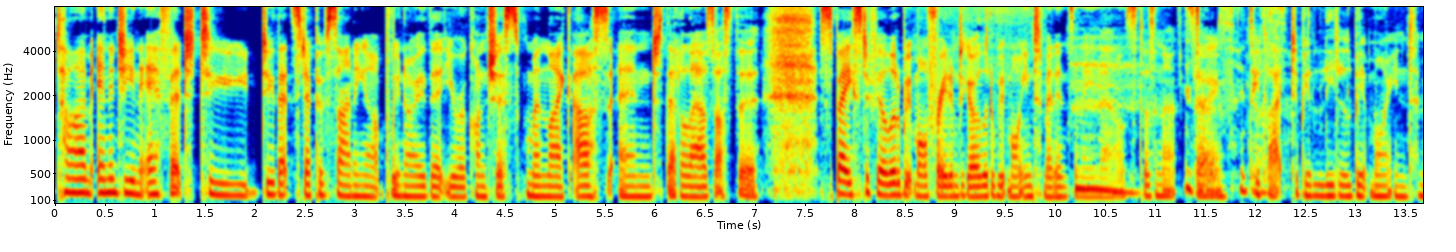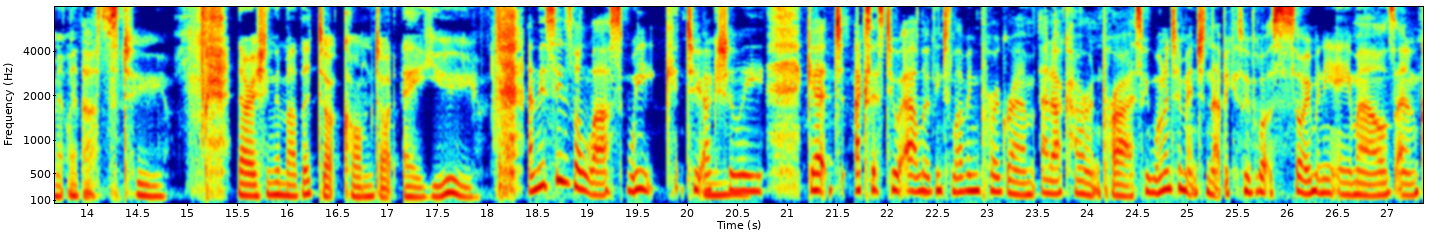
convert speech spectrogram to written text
time, energy, and effort to do that step of signing up, we know that you're a conscious woman like us, and that allows us the space to feel a little bit more freedom to go a little bit more intimate in some mm. emails, doesn't it? It so does, it if you'd like to be a little bit more intimate with us too. Nourishingthemother.com.au. And this is the last week to mm. actually get access to our Loathing to Loving program at our current price. We wanted to mention that because we've got so many emails and,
